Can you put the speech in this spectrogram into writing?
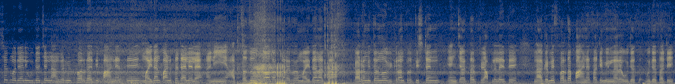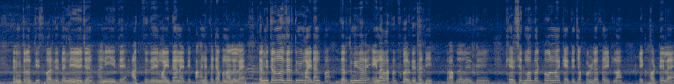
आपण आणि उद्याच्या नांगरणी स्पर्धा आहे ती पाहण्याचे मैदान पाहण्यासाठी आलेलं आहे. आणि आजचा जो ब्लॉग असणार आहे तो मैदानाचा. कारण मित्रांनो विक्रांत प्रतिष्ठान यांच्यातर्फे आपल्याला इथे नागरणी स्पर्धा पाहण्यासाठी मिळणार आहे उद्या उद्यासाठी. तर मित्रांनो ती स्पर्धेचं नियोजन आणि ते आजचं जे मैदान आहे ते पाहण्यासाठी आपण आलेलो आहे. तर मित्रांनो जर तुम्ही मैदान पा जर तुम्ही जर येणार असाल स्पर्धेसाठी तर आपल्याला इथे खेरशेदमधला टोल नाका आहे. त्याच्या पुढल्या साईडला एक हॉटेल आहे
